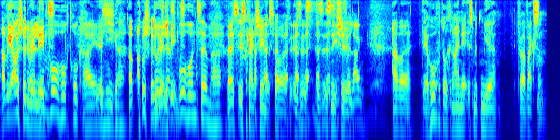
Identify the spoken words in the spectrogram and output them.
Habe ich auch schon überlegt. Mit dem Ho Hochdruckreiniger. Ich hab auch schon Durch überlegt. das Wohnzimmer. Das ist kein schönes Wort. Das ist, das ist nicht So schön. lang. Aber der Hochdruckreiner ist mit mir verwachsen.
